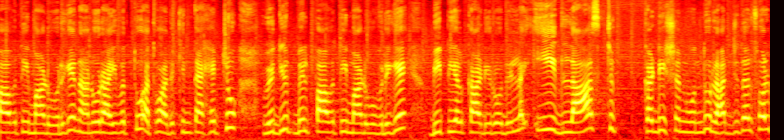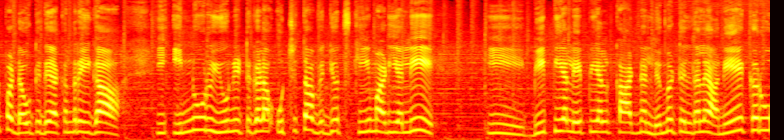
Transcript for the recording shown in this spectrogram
ಪಾವತಿ ಮಾಡುವವರಿಗೆ ನಾನ್ನೂರ ಐವತ್ತು ಅಥವಾ ಅದಕ್ಕಿಂತ ಹೆಚ್ಚು ವಿದ್ಯುತ್ ಬಿಲ್ ಪಾವತಿ ಮಾಡುವವರಿಗೆ ಬಿ ಪಿ ಎಲ್ ಕಾರ್ಡ್ ಇರೋದಿಲ್ಲ. ಈ ಲಾಸ್ಟ್ ಕಂಡೀಷನ್ ಒಂದು ರಾಜ್ಯದಲ್ಲಿ ಸ್ವಲ್ಪ ಡೌಟ್ ಇದೆ. ಯಾಕಂದರೆ ಈಗ ಈ ಇನ್ನೂರು ಯೂನಿಟ್ಗಳ ಉಚಿತ ವಿದ್ಯುತ್ ಸ್ಕೀಮ್ ಅಡಿಯಲ್ಲಿ ಈ B P L A P L ಕಾರ್ಡ್ನ ಲಿಮಿಟ್ ಇಲ್ದಲೇ ಅನೇಕರು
